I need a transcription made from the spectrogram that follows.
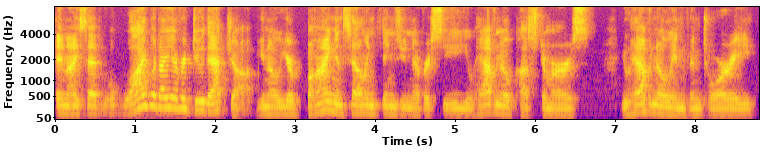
and I said, well, why would I ever do that job? You know, you're buying and selling things you never see. You have no customers. You have no inventory.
